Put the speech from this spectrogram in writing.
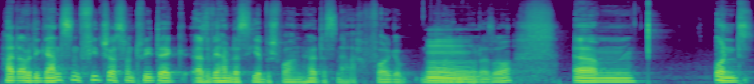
Hat aber die ganzen Features von TweetDeck, also wir haben das hier besprochen, hört es nach, Folge 9 mhm. oder so. Ähm, und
